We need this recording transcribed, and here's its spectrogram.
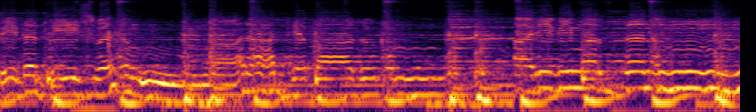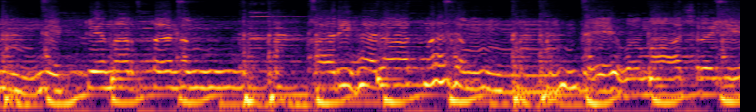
ഹരിതധീശ്വരം ആരാധ്യപാദുകം അരിവിമർദ്ദനം നിത്യനർത്തനം ഹരിഹരാത്മജം ദേവമാശ്രയേ.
